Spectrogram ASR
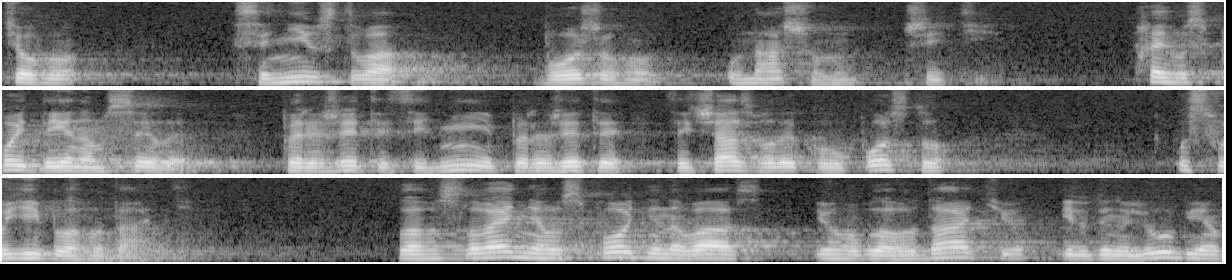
цього синівства Божого у нашому житті. Хай Господь дає нам сили пережити ці дні і пережити цей час Великого посту у своїй благодаті. Благословення Господнє на вас, Його благодаттю і людинолюб'ям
